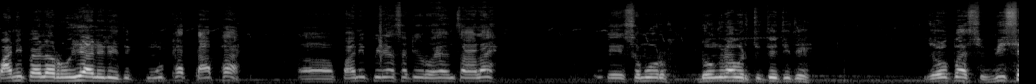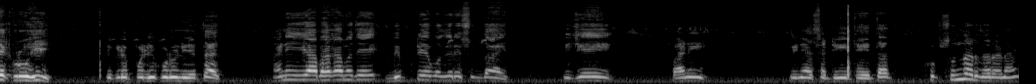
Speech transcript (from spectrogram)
पाणी प्यायला रोही आलेली ते मोठा ताफा पाणी पिण्यासाठी रोह्यांचा आला आहे ते समोर डोंगरावर तिथे तिथे जवळपास वीस एक रोही तिकडे पलीकडून येत आहेत. आणि या भागामध्ये बिबटे वगैरे सुद्धा आहेत की जे पाणी पिण्यासाठी इथे येतात. खूप सुंदर धरण आहे.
